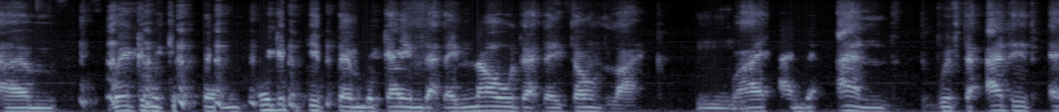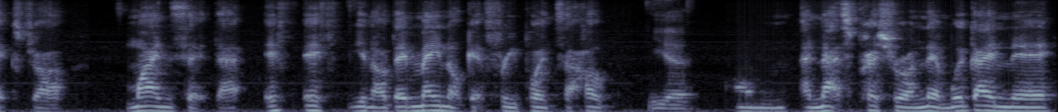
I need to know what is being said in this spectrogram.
Um, we're gonna give them we're gonna give them the game that they know that they don't like, Mm, right? And and with the added extra mindset that if if you know they may not get three points at home. Yeah. um, and that's pressure on them. We're going there.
